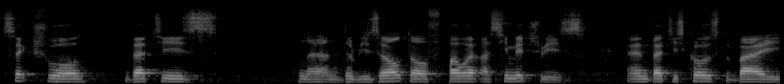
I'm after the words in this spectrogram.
sexual, that is uh, the result of power asymmetries and that is caused by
